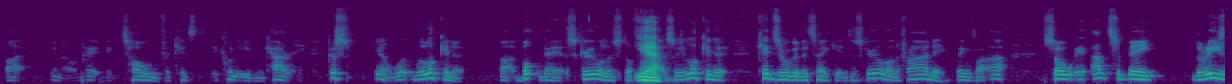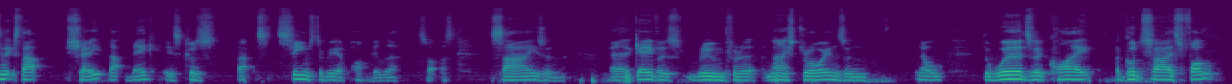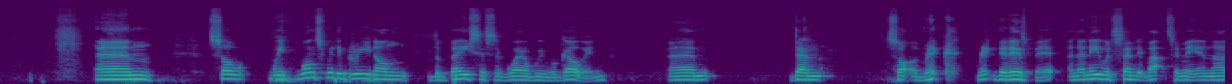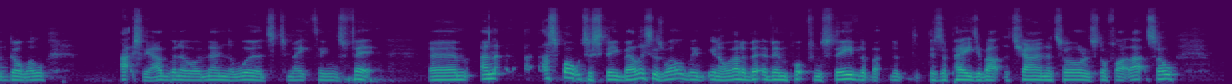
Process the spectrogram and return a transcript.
like you know a great big tome for kids that they couldn't even carry, because you know we're, we're looking at uh, book day at school and stuff Yeah. like that. So you're looking at kids who are going to take it into school on a Friday, things like that. So it had to be the reason it's that shape, that big, is because that seems to be a popular sort of size and uh, gave us room for a, nice drawings and you know the words are quite a good size font. Um, so we once we'd agreed on the basis of where we were going, um, then sort of Rick Rick did his bit, and then he would send it back to me, and I'd go, well, actually, I'm going to amend the words to make things fit. Um, and I spoke to Steve Bellis as well. We, you know, we had a bit of input from Steve. That that there's a page about the China tour and stuff like that. So,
